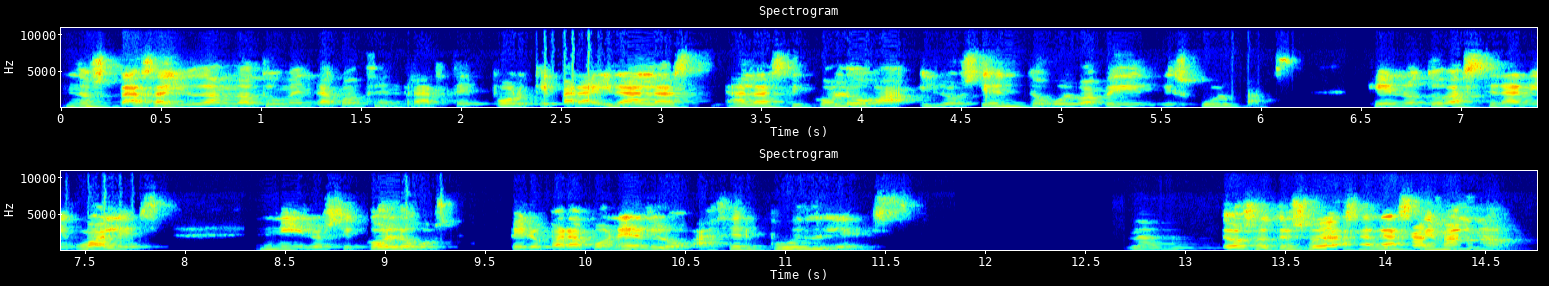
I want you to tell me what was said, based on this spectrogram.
No estás ayudando a tu mente a concentrarte, porque para ir a, a la psicóloga, y lo siento, vuelvo a pedir disculpas, que no todas serán iguales, ni los psicólogos, pero para ponerlo, hacer puzzles dos o tres horas a la semana.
